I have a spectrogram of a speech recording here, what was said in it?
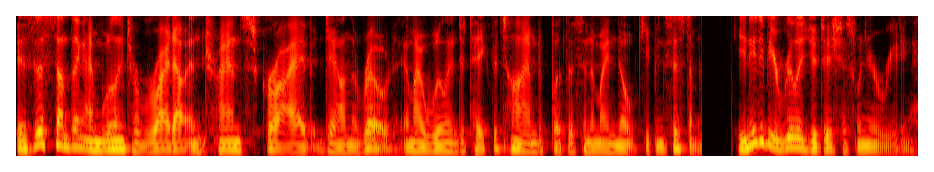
Is this something I'm willing to write out and transcribe down the road? Am I willing to take the time to put this into my note keeping system? You need to be really judicious when you're reading,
